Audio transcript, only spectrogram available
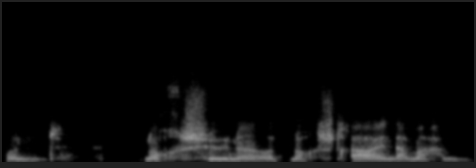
und noch schöner und noch strahlender machen.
